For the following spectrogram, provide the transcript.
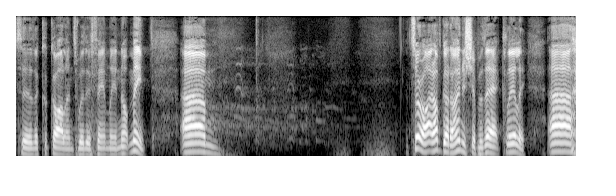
to the Cook Islands with her family and not me. Um, it's all right. I've got ownership of that clearly. Uh,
